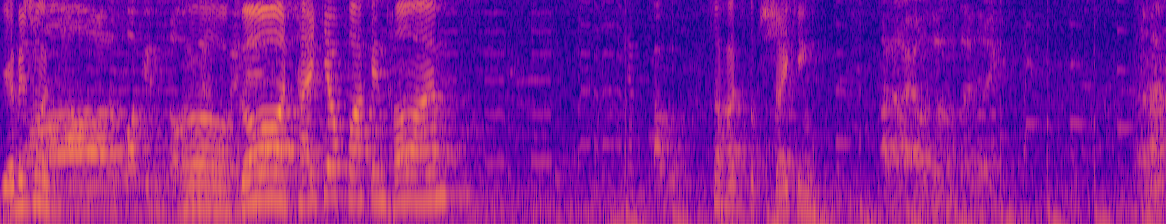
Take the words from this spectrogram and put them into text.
Yeah, but just want Oh, the fucking song. Oh god, take your fucking time. So hard to stop shaking. I know, I was on the same like.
